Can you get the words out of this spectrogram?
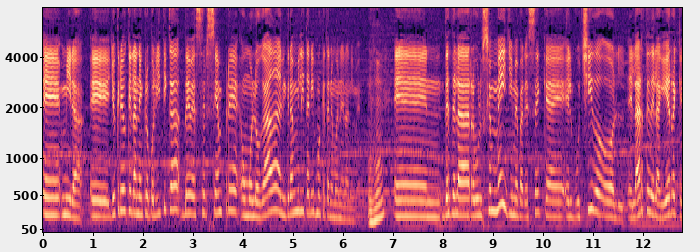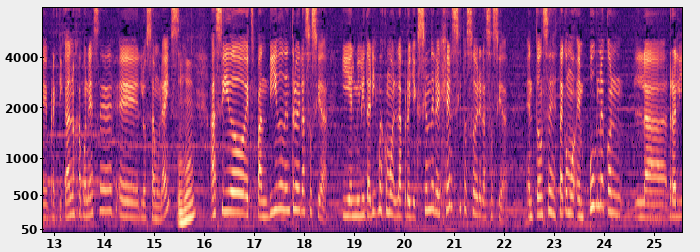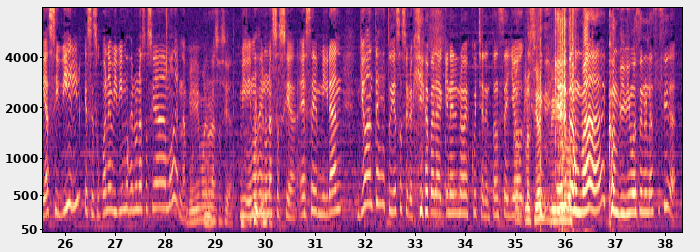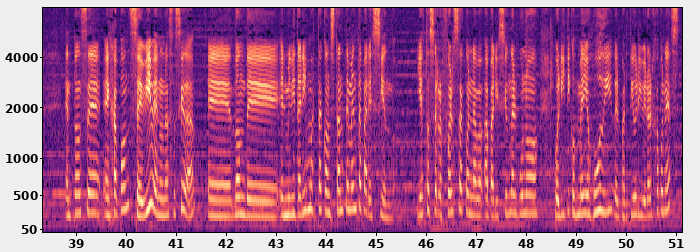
Eh, mira, eh, yo creo que la necropolítica debe ser siempre homologada al gran militarismo que tenemos en el anime. Ujú, En- desde la revolución Meiji me parece que el buchido o el, arte de la guerra que practicaban los japoneses, eh, los samuráis, ujú. ha sido expandido dentro de la sociedad y el militarismo es como la proyección del ejército sobre la sociedad. Entonces está como en pugna con la realidad civil que se supone vivimos en una sociedad moderna. po. Vivimos en una sociedad. Vivimos en una sociedad. Ese es mi gran... Yo antes estudié sociología para quienes nos escuchan, entonces yo Conclusión, quedé vivimos. traumada con vivimos en una sociedad. Entonces, en Japón se vive en una sociedad eh, donde el militarismo está constantemente apareciendo. Y esto se refuerza con la aparición de algunos políticos medios UDI del Partido Liberal Japonés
